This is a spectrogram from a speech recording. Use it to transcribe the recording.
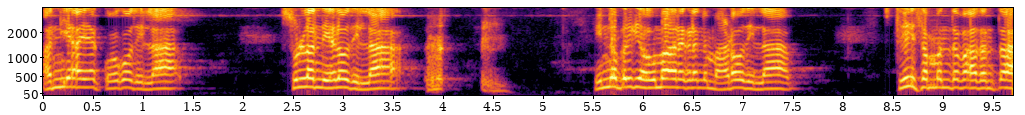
ಅನ್ಯಾಯಕ್ಕೆ ಹೋಗೋದಿಲ್ಲ, ಸುಳ್ಳನ್ನು ಹೇಳೋದಿಲ್ಲ, ಇನ್ನೊಬ್ಬರಿಗೆ ಅವಮಾನಗಳನ್ನು ಮಾಡೋದಿಲ್ಲ. ಸ್ತ್ರೀ ಸಂಬಂಧವಾದಂತಹ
